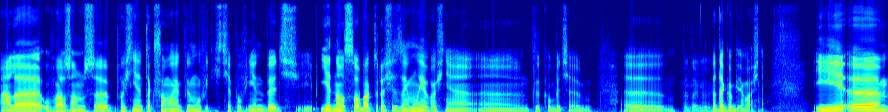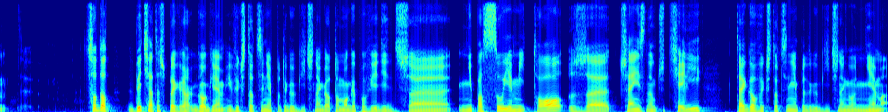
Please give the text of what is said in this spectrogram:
ale uważam, że właśnie tak samo jak wy mówiliście, powinien być jedna osoba, która się zajmuje właśnie y, tylko byciem y, pedagogiem właśnie. I em, co do bycia też pedagogiem i wykształcenia pedagogicznego, to mogę powiedzieć, że nie pasuje mi to, że część z nauczycieli tego wykształcenia pedagogicznego nie ma,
